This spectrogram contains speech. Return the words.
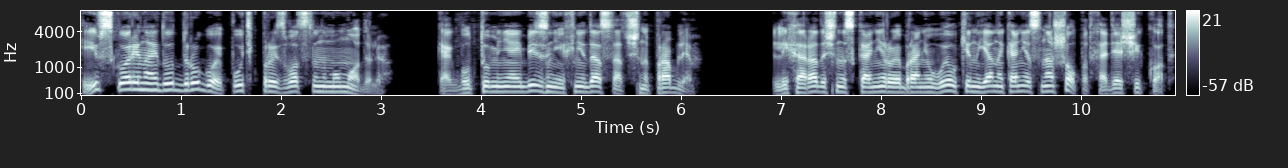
И вскоре найдут другой путь к производственному модулю. Как будто у меня и без них недостаточно проблем. Лихорадочно сканируя броню Уилкин, я наконец нашел подходящий код.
